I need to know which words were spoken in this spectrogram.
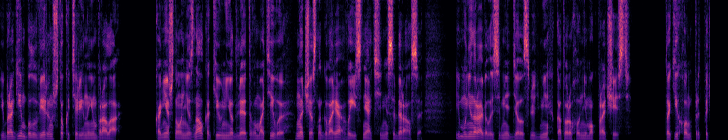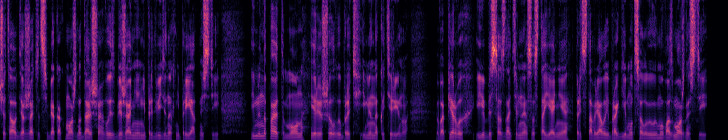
Ибрагим был уверен, что Катерина им врала. Конечно, он не знал, какие у нее для этого мотивы, но, честно говоря, выяснять не собирался. Ему не нравилось иметь дело с людьми, которых он не мог прочесть. Таких он предпочитал держать от себя как можно дальше во избежание непредвиденных неприятностей. Именно поэтому он и решил выбрать именно Катерину – во-первых, ее бессознательное состояние представляло Ибрагиму целую ему возможностей.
